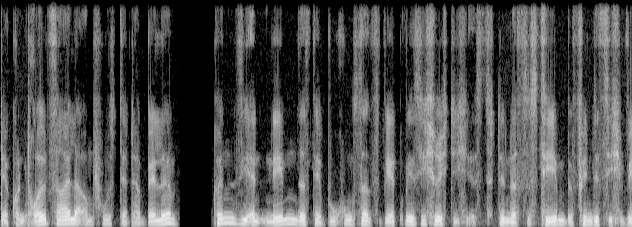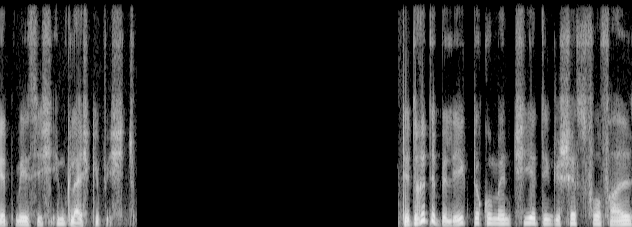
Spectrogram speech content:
Der Kontrollzeile am Fuß der Tabelle können Sie entnehmen, dass der Buchungssatz wertmäßig richtig ist, denn das System befindet sich wertmäßig im Gleichgewicht. Der dritte Beleg dokumentiert den Geschäftsvorfall,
